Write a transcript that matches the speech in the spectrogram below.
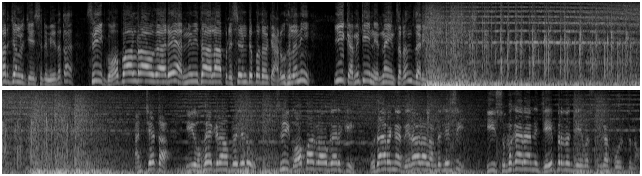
భర్జనలు చేసిన మీదట శ్రీ గోపాలరావు గారే అన్ని విధాలా ప్రెసిడెంట్ పదవికి అర్హులని ఈ కమిటీ నిర్ణయించడం జరిగింది. అంచేత ఈ ఉభయ గ్రామ ప్రజలు శ్రీ గోపాలరావు గారికి ఉదారంగా విరాళాలు అందజేసి ఈ శుభకార్యాన్ని జయప్రదం చేయవలసిందిగా కోరుతున్నాం.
